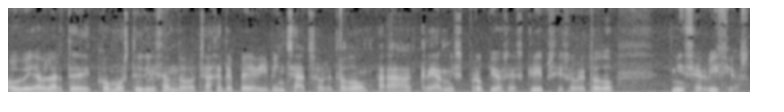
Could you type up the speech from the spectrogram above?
Hoy voy a hablarte de cómo estoy utilizando ChatGTP y BinChat sobre todo para crear mis propios scripts y sobre todo mis servicios.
